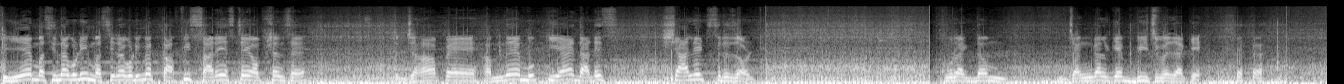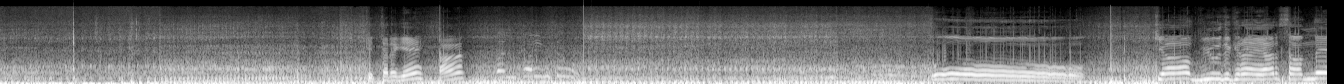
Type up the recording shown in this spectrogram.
तो ये मसीना गुड़ी मसीना गुड़ी में काफ़ी सारे स्टे ऑप्शंस हैं। तो जहाँ पे हमने बुक किया है दैट इज़ शैलिट्स रिजॉर्ट पूरा एकदम जंगल के बीच में जाके। कितना रह गए हाँ ओ क्या व्यू दिख रहा है यार सामने?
